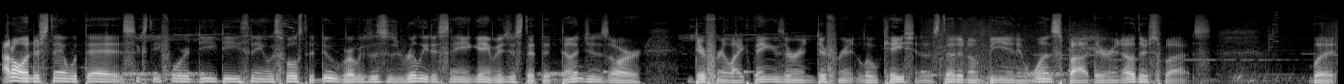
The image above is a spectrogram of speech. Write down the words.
I don't understand what that 64 DD thing was supposed to do, bro. Because this is really the same game. It's just that the dungeons are different. Like things are in different locations. Instead of them being in one spot, they're in other spots. But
